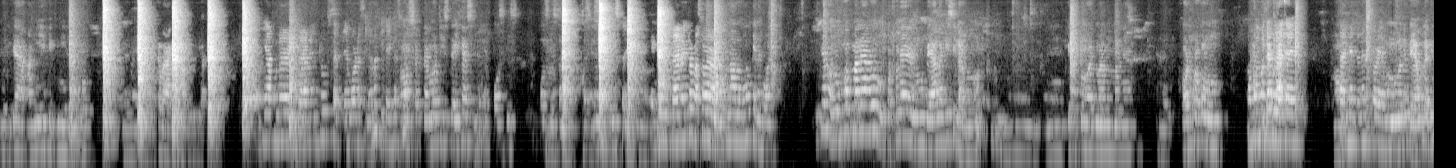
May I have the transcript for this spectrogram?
গতিকে আমি সেইখিনি তেওঁলোকক সেৱা আগবঢ়াবলগীয়া আপোনাৰ ৰিটায়াৰমেণ্টটো ছেপ্টেম্বৰত আছিলে ন কি তাৰিখ আছিলে? ছেপ্টেম্বৰ ত্ৰিছ তাৰিখে আছিলে। পঁচিছ। এতিয়া অনুভৱ মানে আৰু প্ৰথমে বেয়া লাগিছিল আৰু মোৰ সেইটো সময়ত মান এ, খৰধৰ কৰোঁ মোৰ মানে বেয়াও লাগে।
